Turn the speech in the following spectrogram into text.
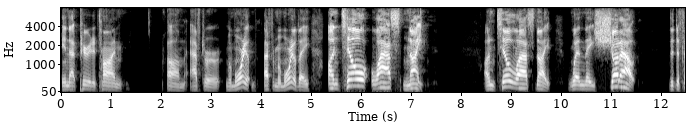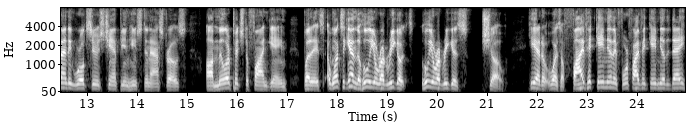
in that period of time um, after Memorial after Memorial Day until last night. Until last night, when they shut out the defending World Series champion Houston Astros. Uh, Miller pitched a fine game, but it's once again the Julio Rodriguez Julio Rodriguez show. He had a was a five hit game the other four five hit game the other day,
